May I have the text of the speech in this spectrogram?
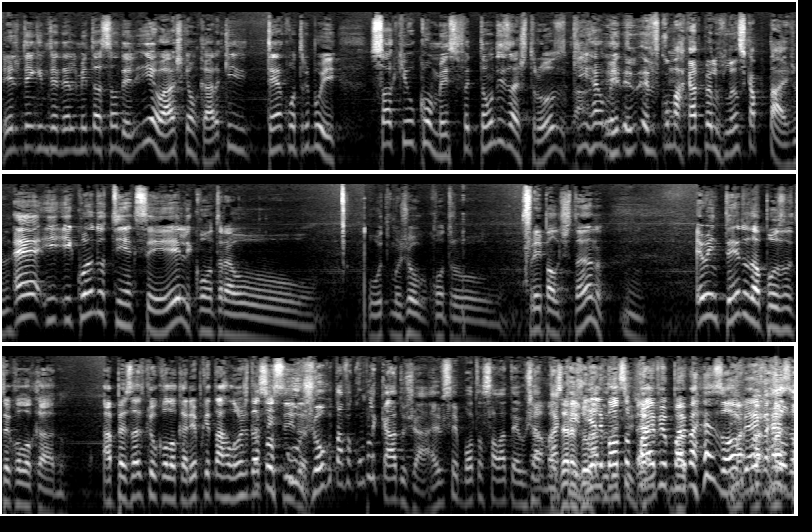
Ele tem que entender a limitação dele. E eu acho que é um cara que tem a contribuir. Só que o começo foi tão desastroso que realmente. Ele, ele ficou marcado pelos lances capitais, né? É, e, e quando tinha que ser ele contra o, o último jogo contra o Frei Paulistano, eu entendo da Pouso não ter colocado. Apesar de que eu colocaria porque tava longe da Assim, torcida. o jogo tava complicado já. Aí você bota o Salatel já Ah, tá mas era E jogo- ele bota o. Paiva e o Paiva resolve. mas- aí mas- resolve.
